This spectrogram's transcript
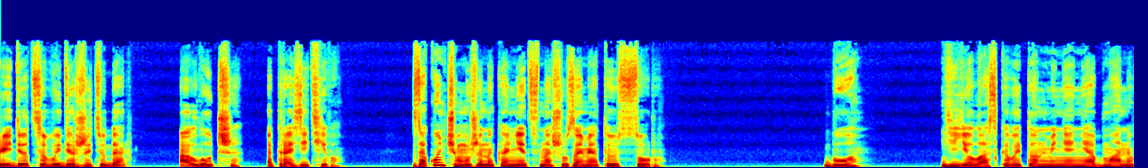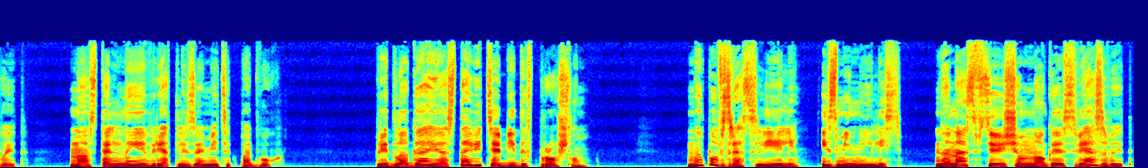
Придется выдержать удар, а лучше отразить его. Закончим уже, наконец, нашу замятую ссору. Бо. Ее ласковый тон меня не обманывает, но остальные вряд ли заметят подвох. Предлагаю оставить обиды в прошлом. Мы повзрослели, изменились, но нас все еще многое связывает,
